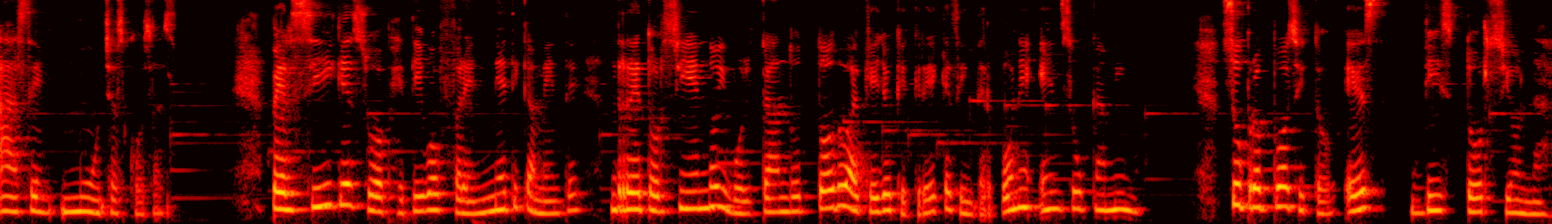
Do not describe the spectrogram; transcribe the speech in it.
hace muchas cosas. Persigue su objetivo frenéticamente, retorciendo y volcando todo aquello que cree que se interpone en su camino. Su propósito es distorsionar,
